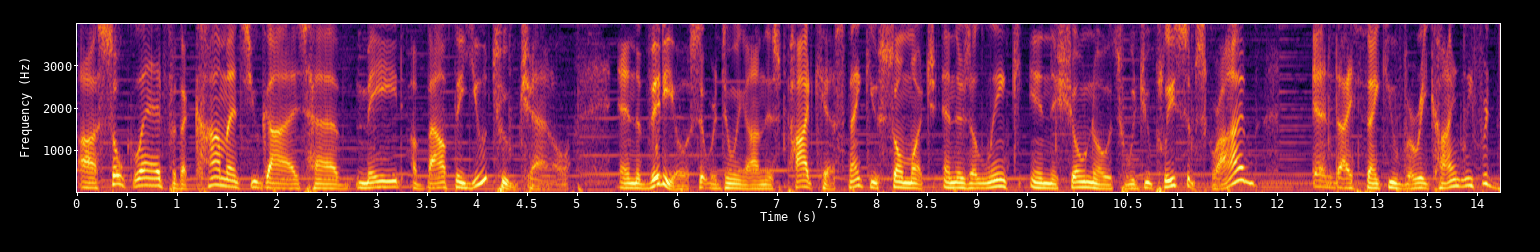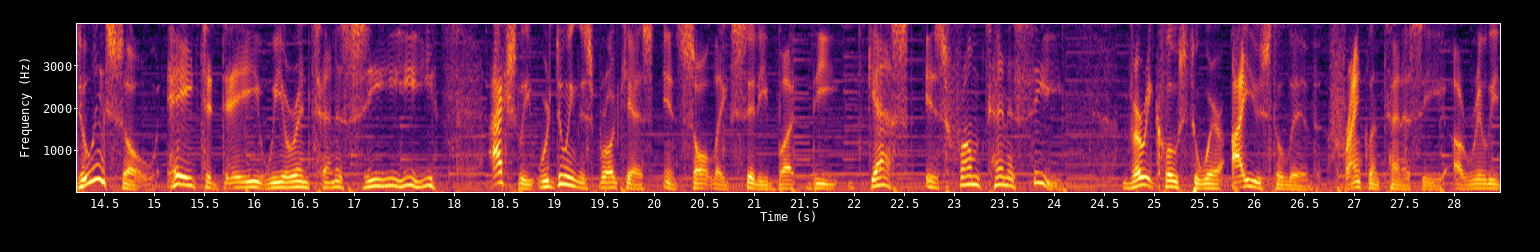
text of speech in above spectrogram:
Uh, so glad for the comments you guys have made about the YouTube channel and the videos that we're doing on this podcast. Thank you so much. And there's a link in the show notes. Would you please subscribe? And I thank you very kindly for doing so. Hey, today we are in Tennessee. Actually, we're doing this broadcast in Salt Lake City, but the guest is from Tennessee, very close to where I used to live, Franklin, Tennessee, a really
